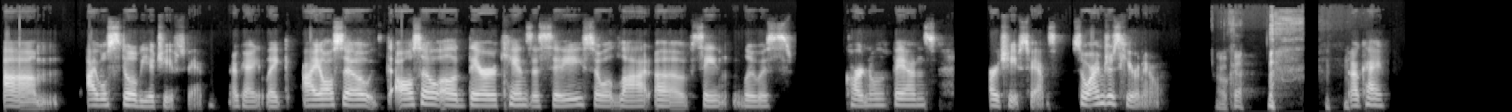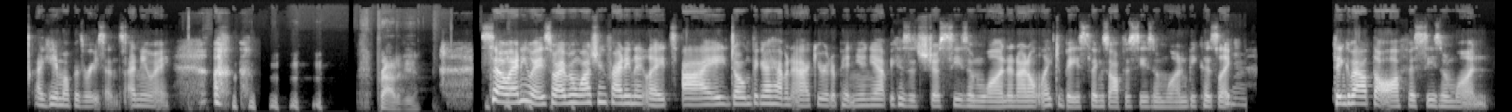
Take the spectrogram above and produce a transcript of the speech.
Um, I will still be a Chiefs fan. Okay. Like I also also uh, they're Kansas City, so a lot of St. Louis Cardinal fans are Chiefs fans. So I'm just here now. Okay. Okay. I came up with reasons. Anyway. Proud of you. So anyway, so I've been watching Friday Night Lights. I don't think I have an accurate opinion yet because it's just season 1 and I don't like to base things off of season 1 because like Mhm. think about The Office season 1.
